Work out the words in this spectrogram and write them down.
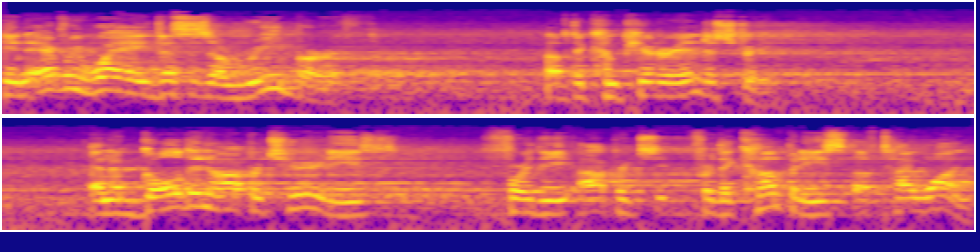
In every way, this is a rebirth of the computer industry and a golden opportunities for the, for the companies of Taiwan.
